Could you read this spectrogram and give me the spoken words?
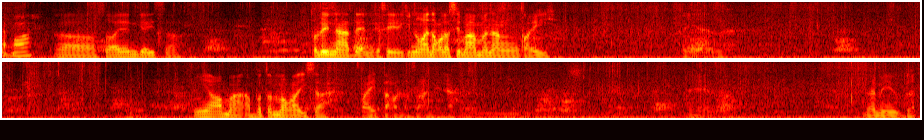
Ako, Ah, so ayan guys ah. Tuloy natin kasi kinuha na ko lang si mama ng tray. Ayan. Tingnan ko ma, abutan mo ko isa. Pakita ko lang sa kanila. Ayan. Dami ugat.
